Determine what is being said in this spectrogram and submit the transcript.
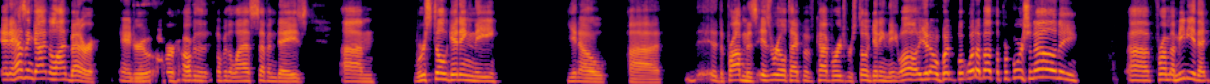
It hasn't gotten a lot better, Andrew, over over the over the last seven days. Um, we're still getting the you know, uh, the problem is Israel type of coverage. We're still getting the well, you know, but but what about the proportionality uh, from a media that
